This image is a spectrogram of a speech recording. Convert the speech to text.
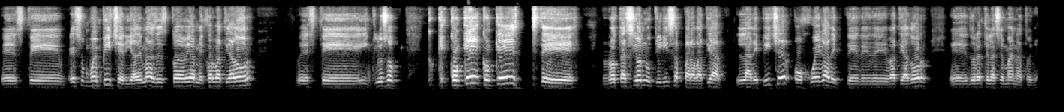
este, es un buen pitcher y además es todavía mejor bateador, este, incluso, ¿con qué, con qué este, rotación utiliza para batear? La de pitcher o juega de, de, de, de bateador eh, durante la semana, Toño?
